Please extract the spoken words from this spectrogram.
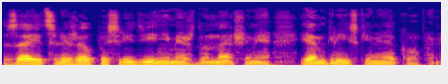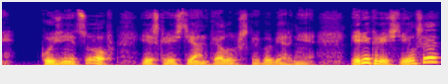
Заяц лежал посредине между нашими и английскими окопами. Кузнецов из крестьян Калужской губернии перекрестился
